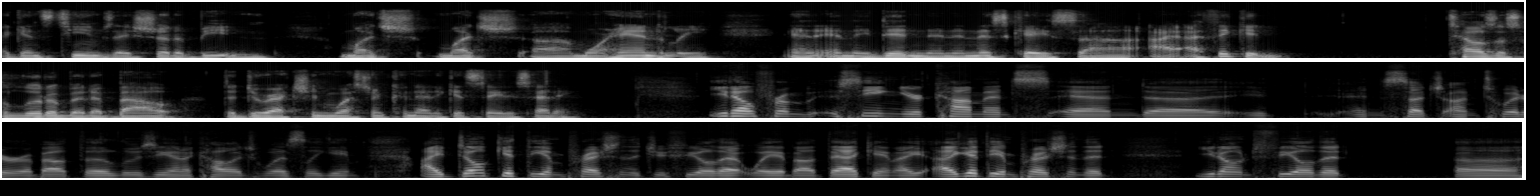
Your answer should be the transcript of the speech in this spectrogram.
against teams they should have beaten much much uh, more handily, and and they didn't. And in this case, uh, I, I think it tells us a little bit about the direction Western Connecticut State is heading. You know, from seeing your comments and uh, and such on Twitter about the Louisiana College Wesley game, I don't get the impression that you feel that way about that game. I, I get the impression that you don't feel that uh,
